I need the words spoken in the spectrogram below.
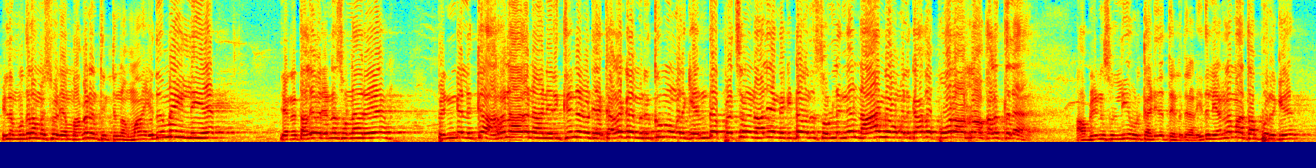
இல்ல முதலமைச்சருடைய மகனை திட்டினோமா? எதுவுமே இல்லையே. எங்க தலைவர் என்ன சொன்னாரு? பெண்களுக்கு அரணாக நான் இருக்கேன் என்னுடைய கழகம் இருக்கும் உங்களுக்கு எந்த பிரச்சனைனாலும் எங்க கிட்ட வந்து சொல்லுங்க நாங்க உங்களுக்காக போராடுறோம் களத்துல. அப்படின்னு சொல்லி ஒரு கடிதத்தை எழுதுறாரு. இதுல என்னமா தப்பு இருக்கு?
